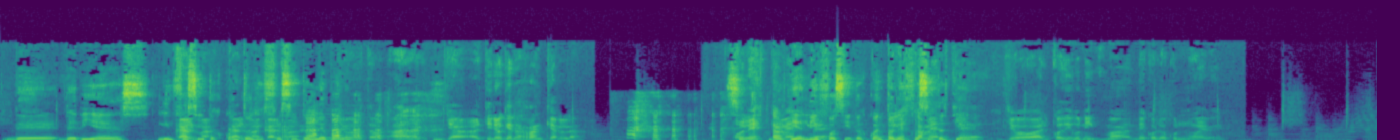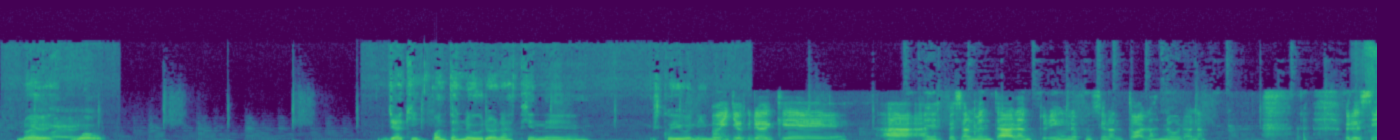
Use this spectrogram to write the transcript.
de, de 10 linfocitos, ¿cuántos linfocitos le ponen? Ah, ya, al tiro quieres rankearla. Sí, de 10 linfocitos, ¿cuántos linfocitos tiene? Yo al código Enigma le coloco un 9. 9, wow. Jackie, ¿cuántas neuronas tiene el código Enigma? Uy, yo creo que especialmente a Alan Turing le funcionan todas las neuronas. Pero sí,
